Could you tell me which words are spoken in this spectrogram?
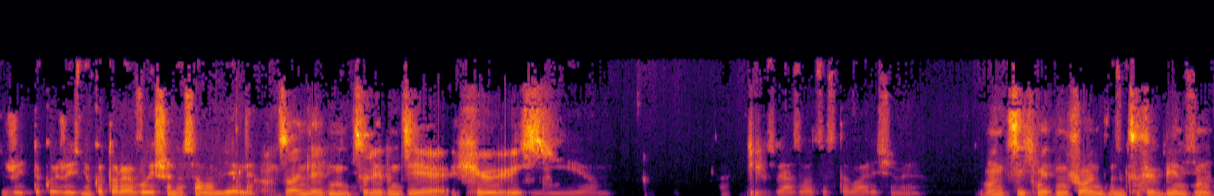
жить такой жизнью, которая выше на самом деле. so ein Leben zu leben, die höher ist und sich mit den Freunden zu verbinden,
